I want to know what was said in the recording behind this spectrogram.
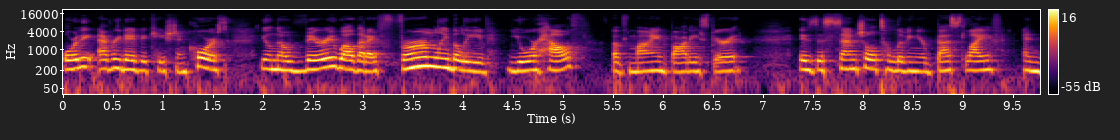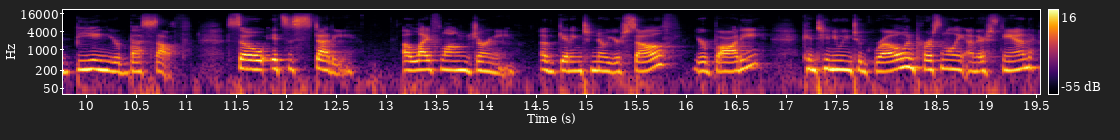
or the Everyday Vacation course, you'll know very well that I firmly believe your health of mind, body, spirit is essential to living your best life and being your best self. So it's a study, a lifelong journey of getting to know yourself, your body, continuing to grow and personally understand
